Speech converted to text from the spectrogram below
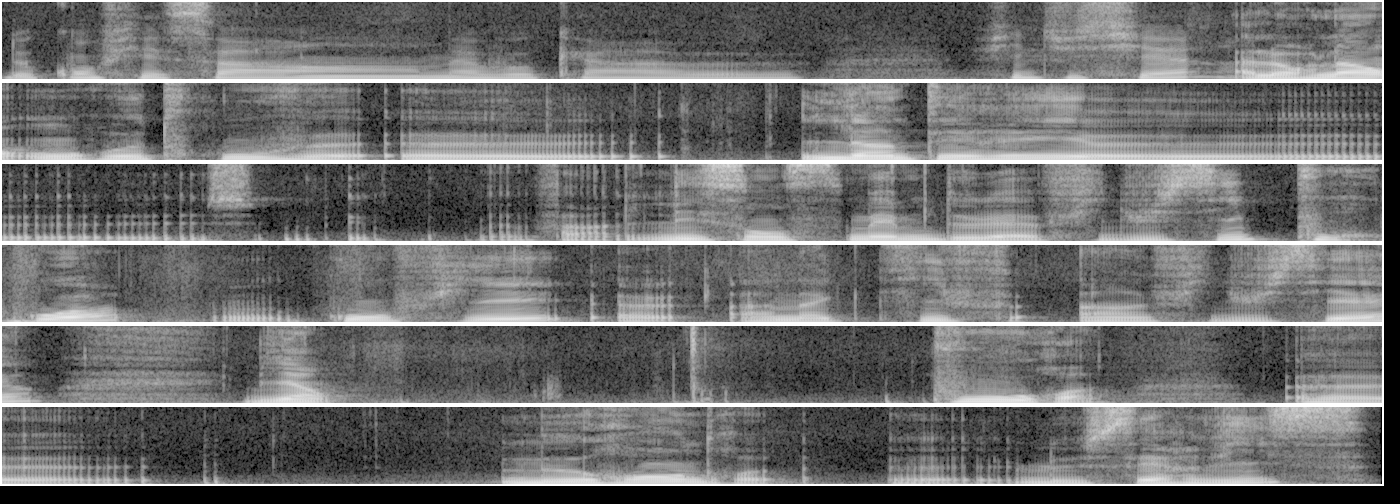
de confier ça à un avocat fiduciaire. Alors là, on retrouve euh, l'intérêt, euh, enfin l'essence même de la fiducie. Pourquoi confier euh, un actif à un fiduciaire? Bien, pour me rendre le service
